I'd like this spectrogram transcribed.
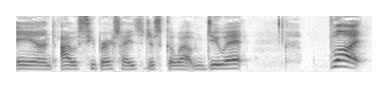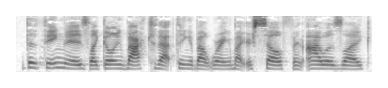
and I was super excited to just go out and do it. But the thing is, like going back to that thing about worrying about yourself, and I was like,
